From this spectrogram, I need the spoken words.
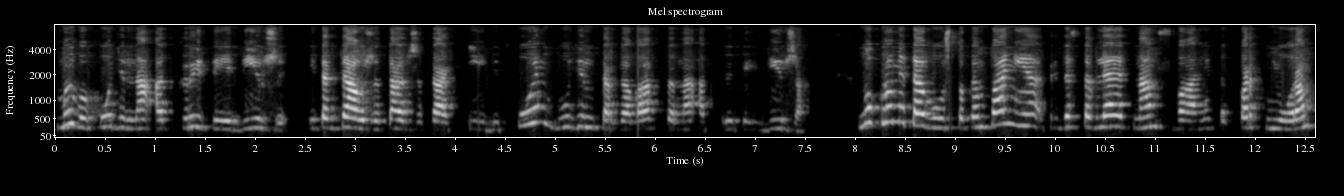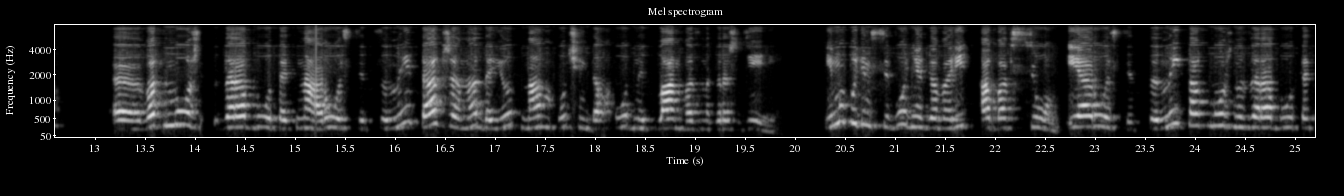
мы выходим на открытые биржи. И тогда уже так же, как и биткоин, будем торговаться на открытых биржах. Но кроме того, что компания предоставляет нам с вами, как партнерам, возможность заработать на росте цены, также она дает нам очень доходный план вознаграждений. И мы будем сегодня говорить обо всем, и о росте цены, как можно заработать,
